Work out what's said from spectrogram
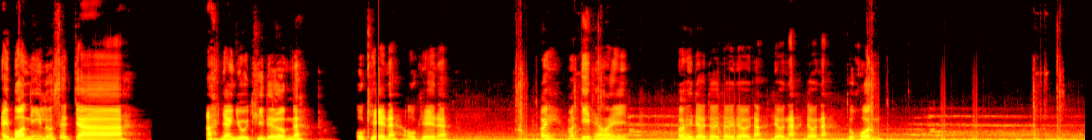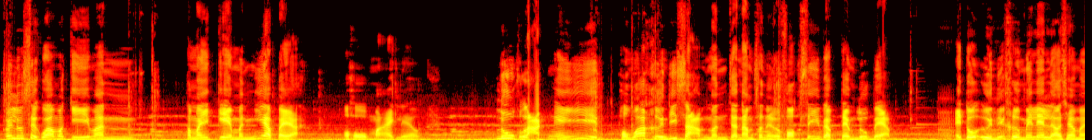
ไอบอนนี่รู้สึกจะอะยังอยู่ที่เดิมนะ โอเคนะ โอเคนะเฮ้ยเมื่อกี้ทำไมเฮ้ยเดี๋ยวเดี๋ยวเดี๋ยวนะเดี๋ยวนะเดี๋ยวนะ ทุกคนเฮ้ยรู้สึกว่าเมื่อกี้มันทำไมเกมมันเงียบไปอะ โอ้โห มาอีกแล้ว ลูกรักไง ผมว่าคืนที่ 3 มันจะนำเสนอฟ็อกซี่แบบเต็มรูปแบบ ไอตัวอื่นนี่คือไม่เล่นแล้วใช่ไหม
